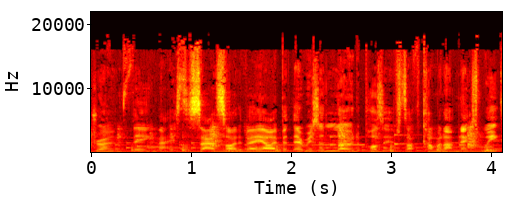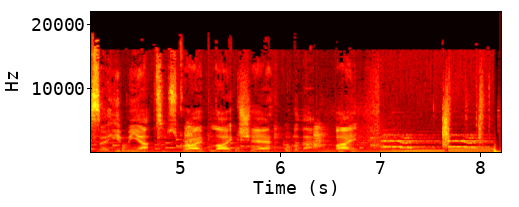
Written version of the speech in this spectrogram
drone thing. That is the sad side of AI, but there is a load of positive stuff coming up next week. So hit me up, subscribe, like, share, all of that. Bye.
